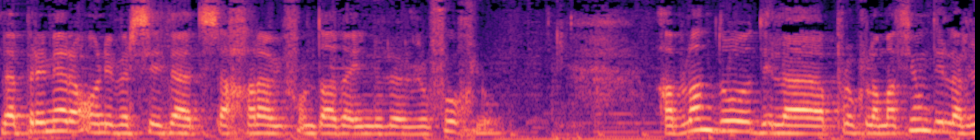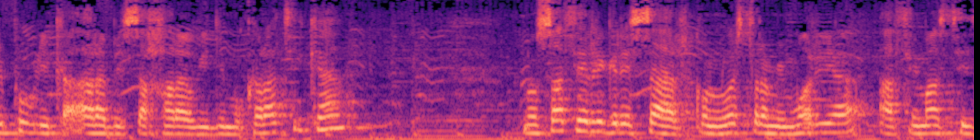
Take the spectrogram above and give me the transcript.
la primera universidad saharaui fundada en el refugio. Hablando de la proclamación de la República Árabe Saharaui Democrática, nos hace regresar con nuestra memoria hace más de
